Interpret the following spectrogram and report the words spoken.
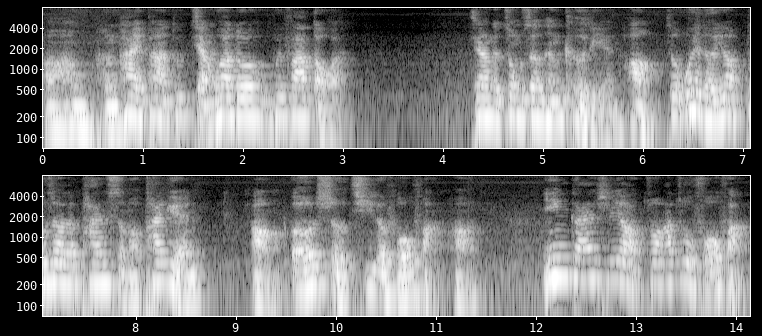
啊，很很害怕，都讲话都会发抖啊。这样的众生很可怜哈，就为了要不知道在攀什么攀缘，啊，而舍弃了佛法啊。应该是要抓住佛法，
